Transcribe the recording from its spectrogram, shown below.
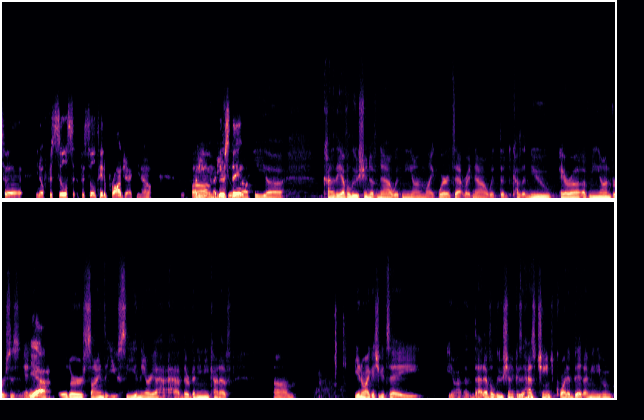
to you know facilitate facilitate a project you know? Um, there's things the uh kind of the evolution of now with neon like where it's at right now with the kind of the new era of neon versus yeah. older signs that you see in the area. Have there been any kind of um you know i guess you could say you know that evolution? Because it has changed quite a bit. I mean even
